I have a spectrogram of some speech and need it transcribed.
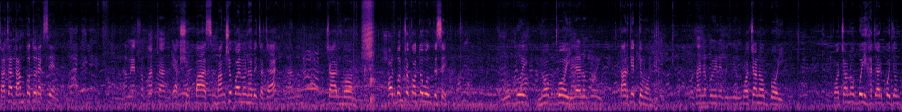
চাচা দাম কত রাখছেন? দাম একশো পাঁচ একশো পাঁচ। মাংস কয় মন হবে চাচা? চার মন। সর্বোচ্চ কত বলতেছে? নব্বই। নব্বই। বিরানব্বই টার্গেট কেমন? পঁচানব্বই। পঁচানব্বই। পঁচানব্বই হাজার পর্যন্ত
